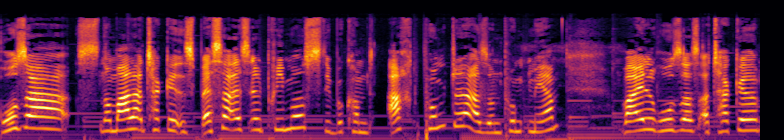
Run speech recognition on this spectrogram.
Rosas normale Attacke ist besser als El Primus. Die bekommt 8 Punkte, also einen Punkt mehr, weil Rosas Attacke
